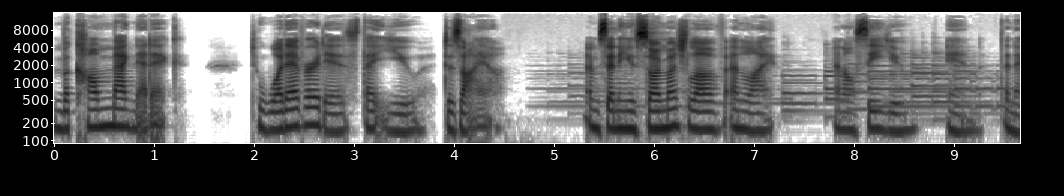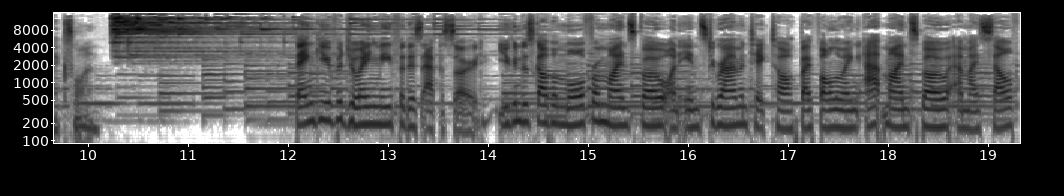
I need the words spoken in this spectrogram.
and become magnetic to whatever it is that you desire. I'm sending you so much love and light, and I'll see you in the next one. Thank you for joining me for this episode. You can discover more from Mindspo on Instagram and TikTok by following at Mindspo and myself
